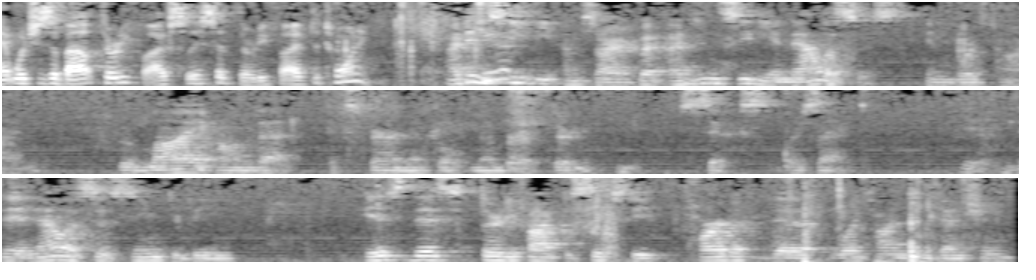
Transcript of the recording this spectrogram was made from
which is about 35, so they said 35 to 20. I'm sorry, but I didn't see the analysis in Wertheimer rely on that experimental number of 36 percent. The analysis seemed to be, is this 35 to 60 part of the Wertheimer invention,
